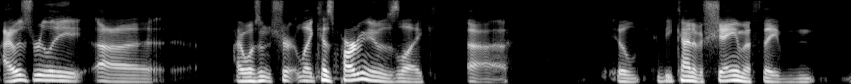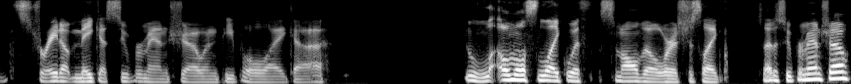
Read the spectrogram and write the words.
I was really uh I wasn't sure like because part of me was like uh it'll be kind of a shame if they straight up make a Superman show and people like uh l- almost like with Smallville where it's just like is that a Superman show?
